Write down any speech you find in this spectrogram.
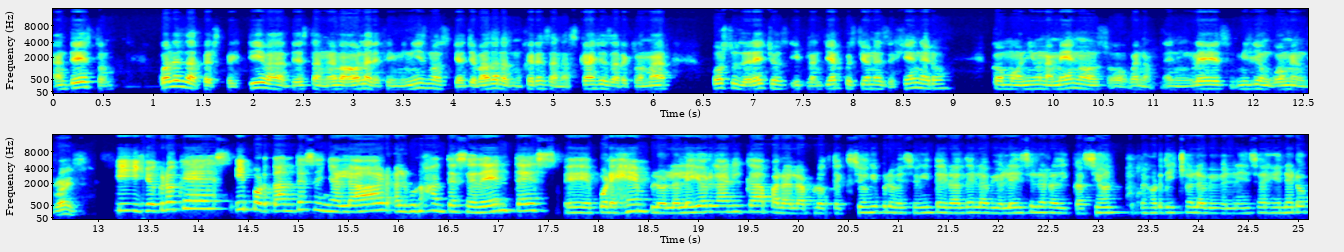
Ante esto, ¿cuál es la perspectiva de esta nueva ola de feminismos que ha llevado a las mujeres a las calles a reclamar por sus derechos y plantear cuestiones de género, como ni una menos, o bueno, en inglés, Million Women's Rights? Y yo creo que es importante señalar algunos antecedentes, eh, por ejemplo, la Ley Orgánica para la Protección y Prevención Integral de la Violencia y la Erradicación, mejor dicho, la violencia de género,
